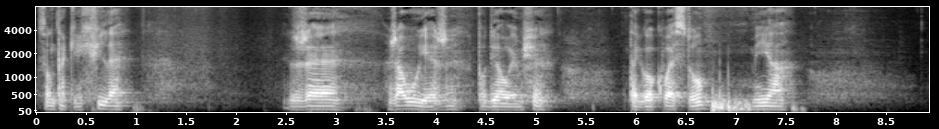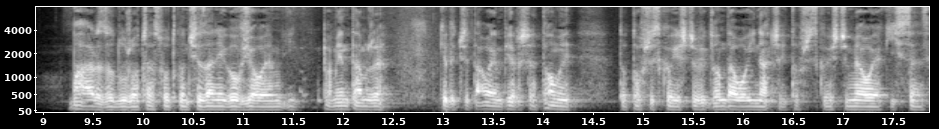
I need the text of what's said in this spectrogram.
Są takie chwile, że żałuję, że podjąłem się tego questu. Mija bardzo dużo czasu, odkąd się za niego wziąłem i pamiętam, że kiedy czytałem pierwsze tomy, to to wszystko jeszcze wyglądało inaczej, to wszystko jeszcze miało jakiś sens.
